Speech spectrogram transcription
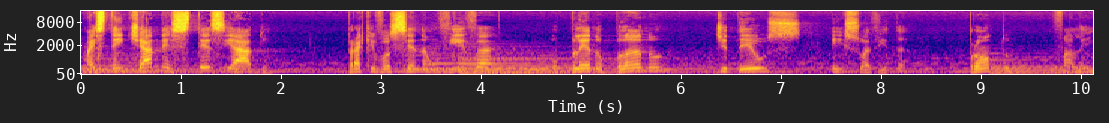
mas tem te anestesiado para que você não viva o pleno plano de Deus em sua vida. Pronto, falei.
